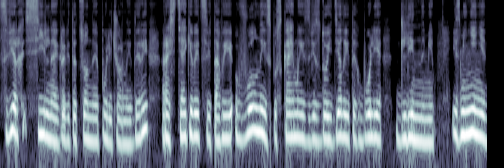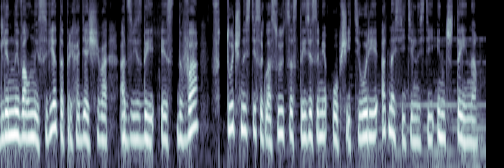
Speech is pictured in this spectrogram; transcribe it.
Сверхсильное гравитационное поле черной дыры растягивает световые волны, испускаемые звездой, делает их более длинными. Изменение длины волны света, приходящего от звезды С2, в точности согласуется с тезисами общей теории относительности Эйнштейна.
